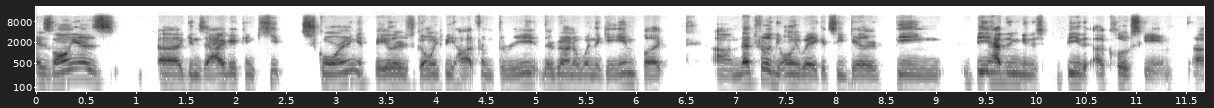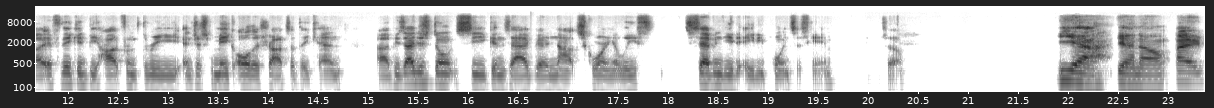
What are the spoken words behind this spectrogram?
as long as uh, Gonzaga can keep scoring, if Baylor's going to be hot from three, they're going to win the game. But um, that's really the only way I could see Baylor being being having this be a close game. Uh, if they could be hot from three and just make all the shots that they can, uh, because I just don't see Gonzaga not scoring at least seventy to eighty points this game. So. Yeah, yeah, no, I,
